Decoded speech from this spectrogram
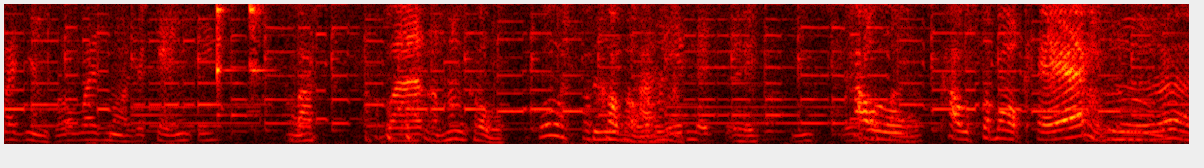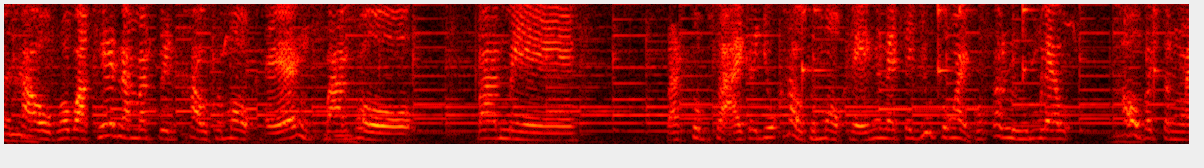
วัดหยังก็วัดหมอจะแกงสิว่าทำให้เขาโอ้ซื้อเขาเล่นเลยเอ้ย เข่าเข่าสมองแข็งเออ เข่าเพราะว่าเคสนั้นมันเป็นเข่าสมองแข็งบ้านพอบ้านแม่ตัดสมสายก็อยุคเข่าสมองแข็งอะไรแต่อยุคตรงไหนเขาก็ลืมแล้ว เข้าไปตรงไหน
